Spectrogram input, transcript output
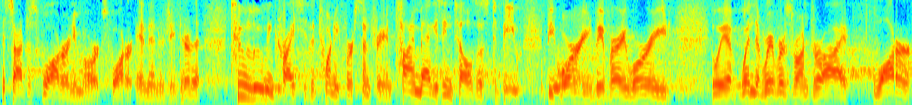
It's not just water anymore, it's water and energy. They're the two looming crises of the 21st century, and Time magazine tells us to be, be worried, be very worried. We have when the rivers run dry, water,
